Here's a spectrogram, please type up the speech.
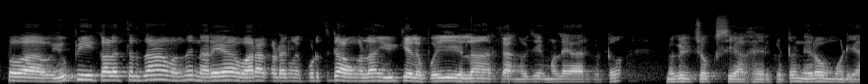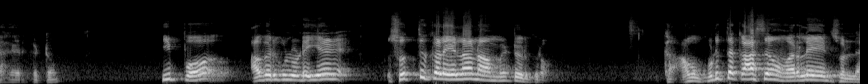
இப்போ யூபி காலத்தில் தான் வந்து நிறைய வாராக்கடன்களை கொடுத்துட்டு அவங்கெல்லாம் யூகேயில் போய் எல்லாம் இருக்காங்க. விஜய் மல்லையாக இருக்கட்டும் மிகில் சோக்சியாக இருக்கட்டும் நிரவ் மோடியாக இருக்கட்டும். இப்போது அவர்களுடைய சொத்துக்களையெல்லாம் நாம் மீட்டு இருக்கிறோம். அவன் கொடுத்த காசு அவன் வரலேன்னு சொல்ல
